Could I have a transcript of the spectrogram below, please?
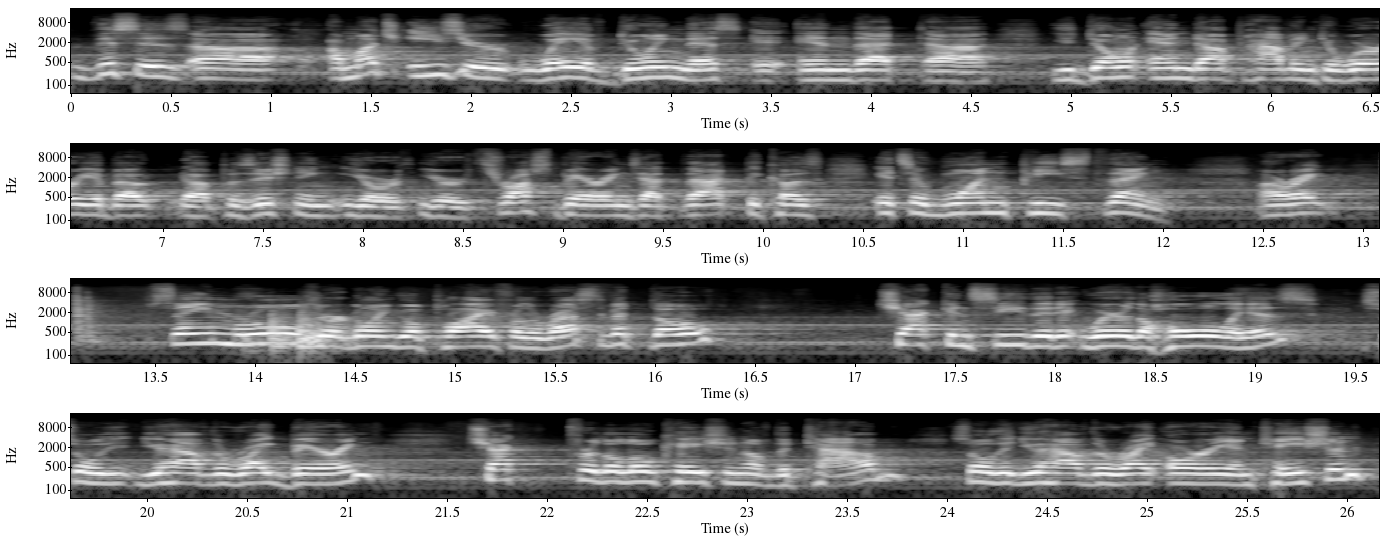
this is uh, a much easier way of doing this in that uh, you don't end up having to worry about uh, positioning your, your thrust bearings at that because it's a one-piece thing. All right. Same rules are going to apply for the rest of it though. Check and see that it where the hole is so you have the right bearing. Check for the location of the tab so that you have the right orientation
